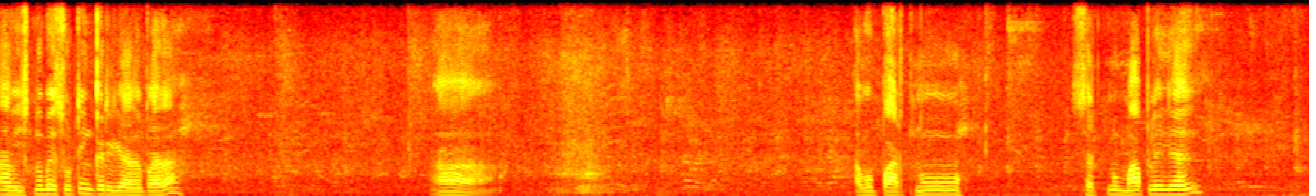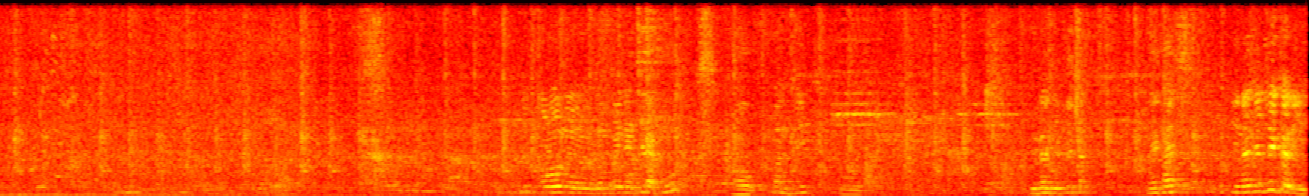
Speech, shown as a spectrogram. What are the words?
આ વિષ્ણુભાઈ શૂટિંગ કરી રહ્યા છે પાછા. હા. આવો પાર્થનું શર્ટનું માપ લઈ લે છે એના જેટલી કરી?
